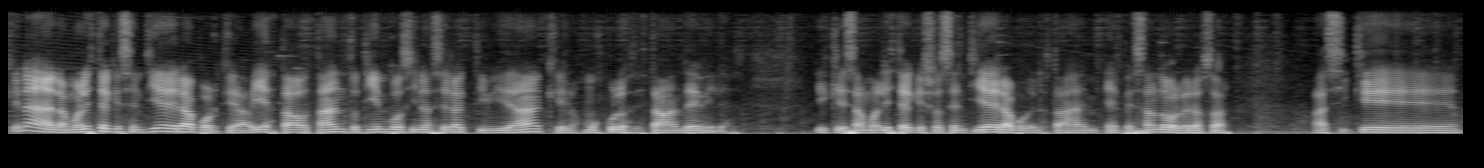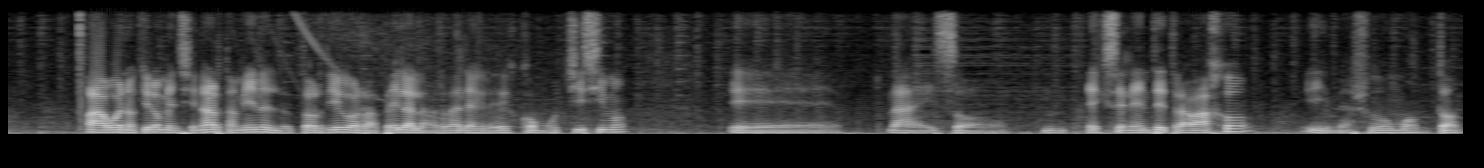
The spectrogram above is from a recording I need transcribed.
que nada, la molestia que sentía era porque había estado tanto tiempo sin hacer actividad que los músculos estaban débiles. Y que esa molestia que yo sentía era porque lo estaba em empezando a volver a usar. Así que... Ah, bueno, quiero mencionar también el doctor Diego Rapela, la verdad le agradezco muchísimo. Eh, nada, hizo un excelente trabajo y me ayudó un montón.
